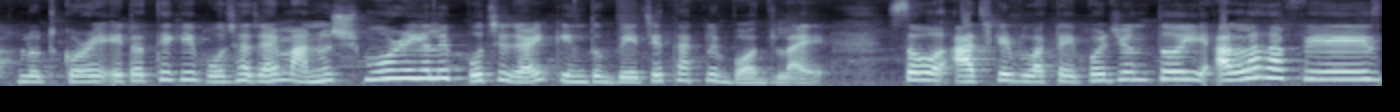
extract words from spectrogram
আপলোড করে, এটা থেকে বোঝা যায় মানুষ মরে গেলে পচে যায়, কিন্তু বেঁচে থাকলে বদলায়। সো আজকের ব্লগটা এই পর্যন্তই। আল্লাহ হাফেজ!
